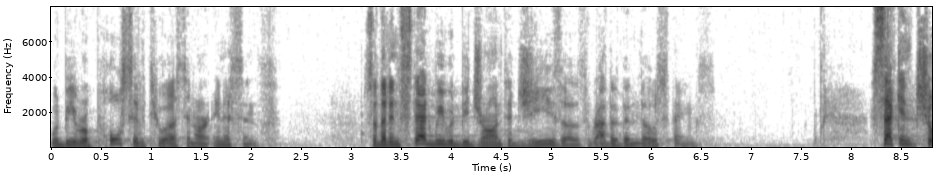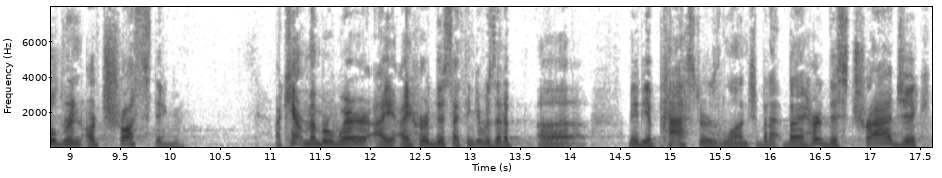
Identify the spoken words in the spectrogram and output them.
would be repulsive to us in our innocence, so that instead we would be drawn to Jesus rather than those things. Second, children are trusting. I can't remember where I, I heard this. I think it was at a, uh, maybe a pastor's lunch, but I, but I heard this tragic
